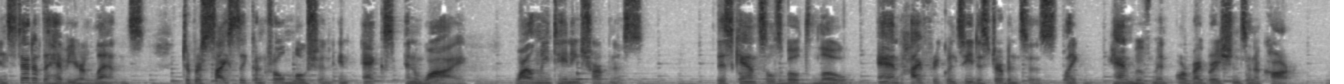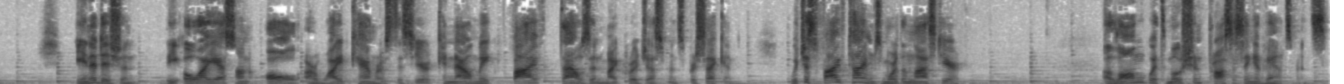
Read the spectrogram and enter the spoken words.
instead of the heavier lens to precisely control motion in X and Y while maintaining sharpness. This cancels both low and high frequency disturbances like hand movement or vibrations in a car. In addition, the OIS on all our wide cameras this year can now make 5,000 micro adjustments per second, which is five times more than last year. Along with motion processing advancements,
